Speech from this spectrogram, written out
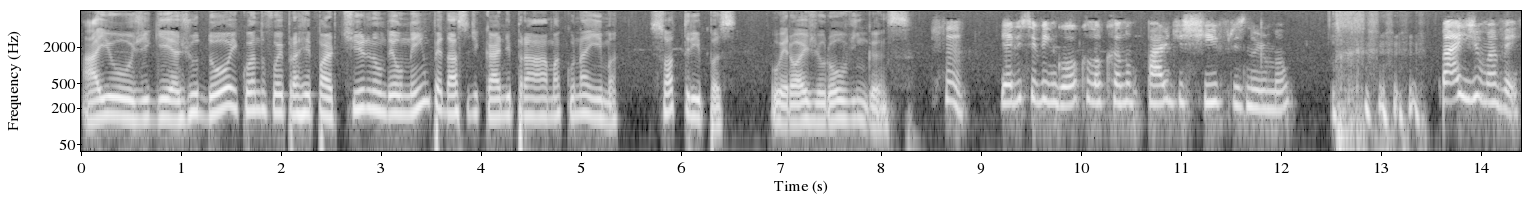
Aí o Jiguê ajudou e quando foi para repartir, não deu nem um pedaço de carne para Macunaíma, só tripas. O herói jurou vingança. Hum. E ele se vingou colocando um par de chifres no irmão. Mais de uma vez.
